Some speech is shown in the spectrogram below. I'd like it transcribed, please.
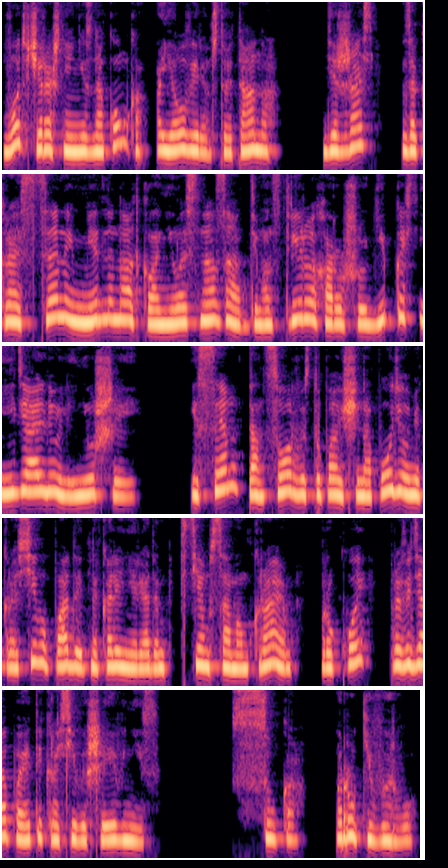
Вот вчерашняя незнакомка, а я уверен, что это она. Держась за край сцены медленно отклонилась назад, демонстрируя хорошую гибкость и идеальную линию шеи. И Сэм, танцор, выступающий на подиуме, красиво падает на колени рядом с тем самым краем, рукой проведя по этой красивой шее вниз. Сука! Руки вырву!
